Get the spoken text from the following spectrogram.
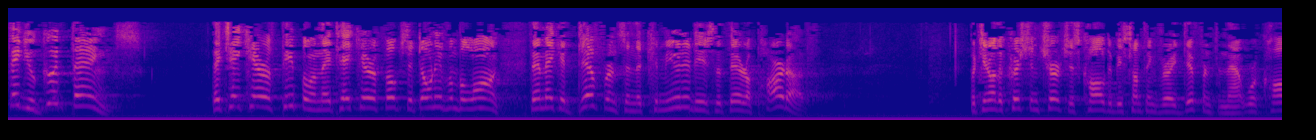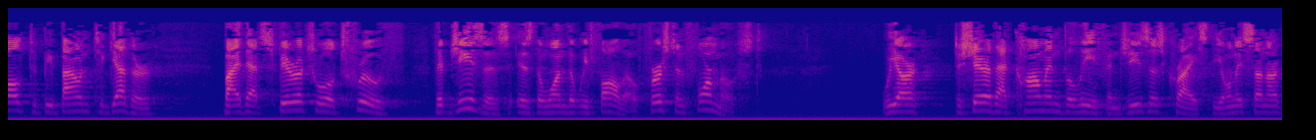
They do good things. They take care of people and they take care of folks that don't even belong. They make a difference in the communities that they're a part of. But you know, the Christian church is called to be something very different than that. We're called to be bound together by that spiritual truth that Jesus is the one that we follow, first and foremost. We are to share that common belief in Jesus Christ, the only Son of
